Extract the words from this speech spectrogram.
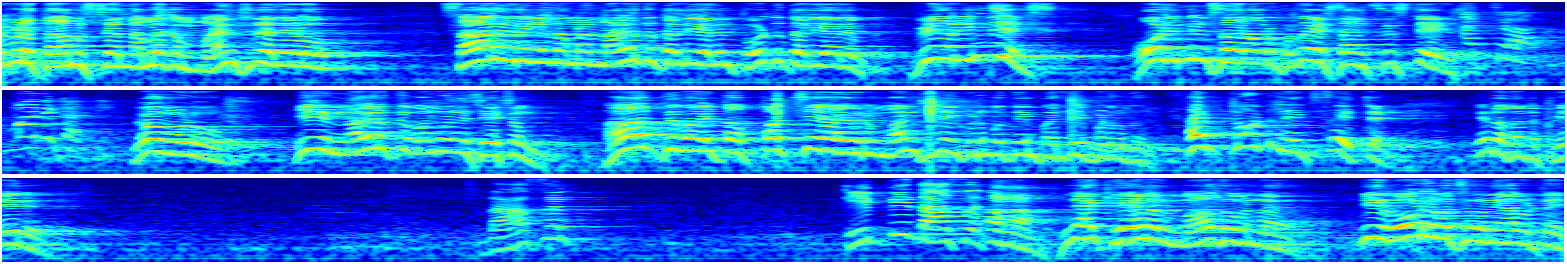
എവിടെ താമസിച്ചാലും നമ്മളൊക്കെ മനുഷ്യരല്ലേടോ? സാഹചര്യങ്ങൾ നമ്മളെ നഗരത്തിൽ തള്ളിയാലും തോട്ട് തള്ളിയാലും we are Indians all Indians are our brothers and sisters no മോളു. ഈ നഗരത്തിൽ വന്നതിന് ശേഷം ആദ്യമായിട്ട് ആ പച്ചയായ ഒരു മനുഷ്യനെയും കുടുംബത്തെയും പരിചയപ്പെടുന്നത്. ഐ എം ടോട്ടലി എക്സൈറ്റഡ് എന്താ തന്റെ പേര്? ദാസൻ. T P Dasan. ആ ഞാൻ കേണൽ മാധവൻ നായർ. ഈ റോഡിൽ വെച്ച് തന്നെ ആവട്ടെ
